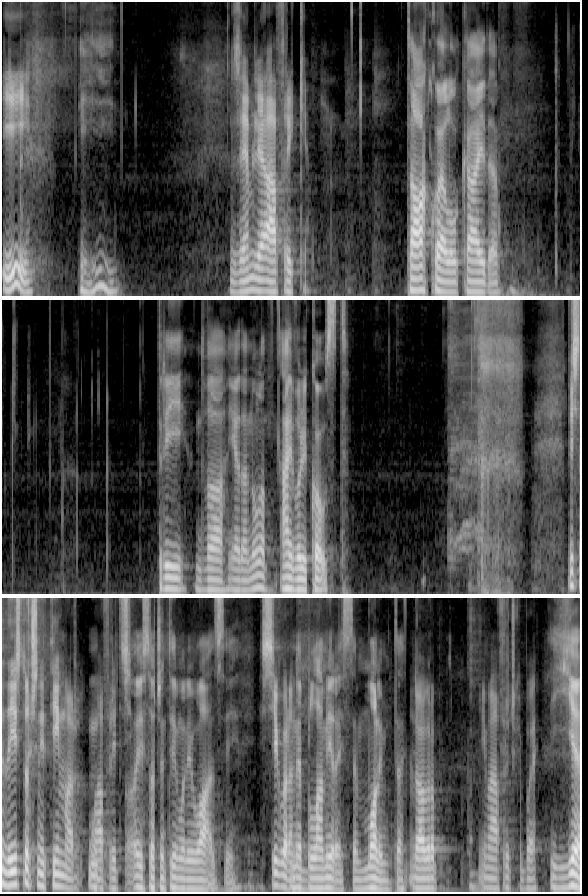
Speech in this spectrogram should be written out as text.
I. I. Zemlje Afrike. Tako je, Luka, ajde. 3, 2, 1, 0. Ivory Coast. Mislim da je istočni Timor Mm. u Africi. Istočni Timor je u Aziji. Siguran? Ne blamiraj se, molim te. Dobro, ima afričke boje. Je.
